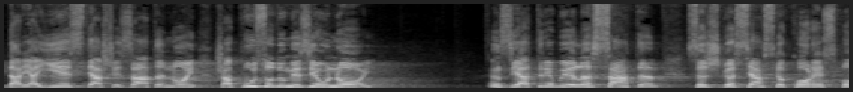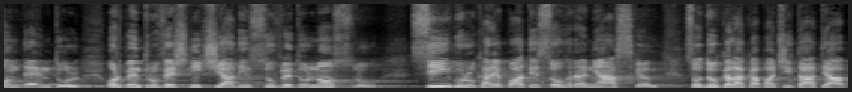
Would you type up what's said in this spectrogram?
dar ea este așezată în noi și a pus-o Dumnezeu în noi. Însă ea trebuie lăsată să-și găsească corespondentul, ori pentru veșnicia din sufletul nostru, singurul care poate să o hrănească, să o ducă la capacitatea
